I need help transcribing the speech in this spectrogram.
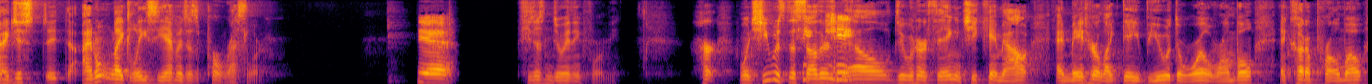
I just it, I don't like Lacey Evans as a pro wrestler. Yeah. She doesn't do anything for me. Her when she was the She- Southern she- Belle doing her thing, and she came out and made her like debut at the Royal Rumble and cut a promo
